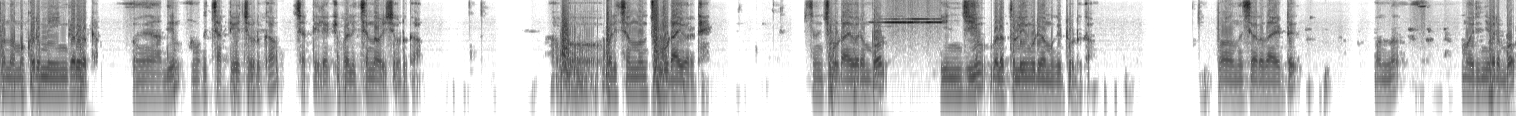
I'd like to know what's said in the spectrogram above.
അപ്പം നമുക്കൊരു മീൻകറി വെക്കാം. ആദ്യം നമുക്ക് ചട്ടി വെച്ച് കൊടുക്കാം. ചട്ടിയിലേക്ക് വെളിച്ചെണ്ണ ഒഴിച്ചു കൊടുക്കാം. അപ്പോൾ വെളിച്ചെണ്ണ ചൂടായി വരട്ടെ. വെളിച്ചെണ്ണ ചൂടായി വരുമ്പോൾ ഇഞ്ചിയും വെളുത്തുള്ളിയും കൂടി നമുക്ക് ഇട്ട് കൊടുക്കാം. അപ്പോൾ ഒന്ന് ചെറുതായിട്ട് ഒന്ന് മൊരിഞ്ഞ് വരുമ്പോൾ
